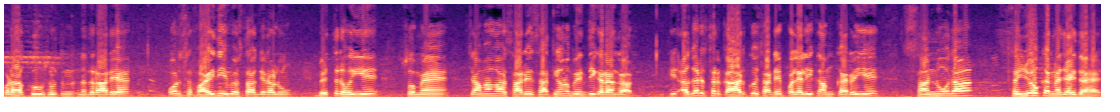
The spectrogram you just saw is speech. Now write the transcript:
ਬੜਾ ਖੂਬਸੂਰਤ ਨਜ਼ਰ ਆ ਰਿਹਾ ਹੈ ਔਰ ਸਫ਼ਾਈ ਦੀ ਵਿਵਸਥਾ ਅੱਗੇ ਨਾਲੋਂ ਬਿਹਤਰ ਹੋਈ ਹੈ। ਸੋ ਮੈਂ ਚਾਹਾਂਗਾ ਸਾਰੇ ਸਾਥੀਆਂ ਨੂੰ ਬੇਨਤੀ ਕਰਾਂਗਾ ਕਿ ਅਗਰ ਸਰਕਾਰ ਕੋਈ ਸਾਡੇ ਭਲੇ ਲਈ ਕੰਮ ਕਰ ਰਹੀ ਹੈ ਸਾਨੂੰ ਉਹਦਾ ਸਹਿਯੋਗ ਕਰਨਾ ਚਾਹੀਦਾ ਹੈ।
